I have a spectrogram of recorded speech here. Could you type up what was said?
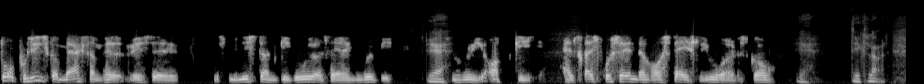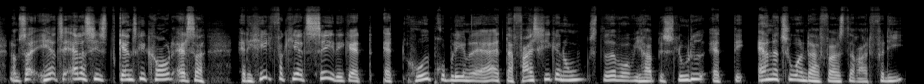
stor politisk opmærksomhed, hvis, uh, hvis ministeren gik ud og sagde, at nu vil vi, ja. nu vil vi opgive 50 procent af vores statslige urørte skov. Ja, Det er klart. Nå, så her til allersidst, ganske kort, altså er det helt forkert set, ikke, at, at hovedproblemet er, at der faktisk ikke er nogen steder, hvor vi har besluttet, at det er naturen, der har første ret, fordi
